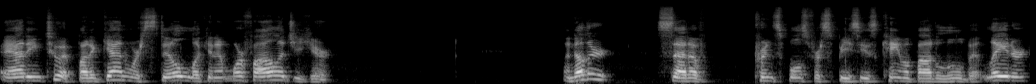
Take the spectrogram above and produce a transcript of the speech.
adding to it. But again, we're still looking at morphology here. Another set of principles for species came about a little bit later,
